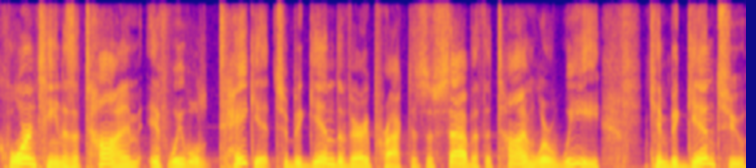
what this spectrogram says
Quarantine is a time, if we will take it, to begin the very practice of Sabbath, a time where we can begin to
